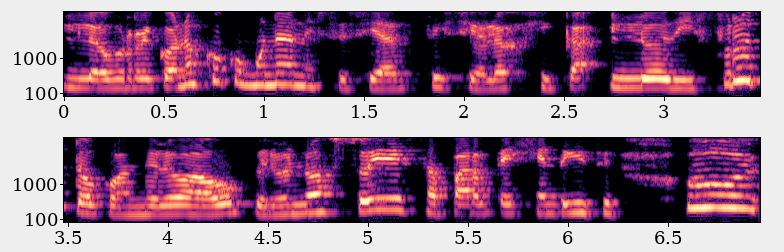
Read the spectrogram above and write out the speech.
lo reconozco como una necesidad fisiológica, lo disfruto cuando lo hago, pero no soy de esa parte de gente que dice, ¡ay!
